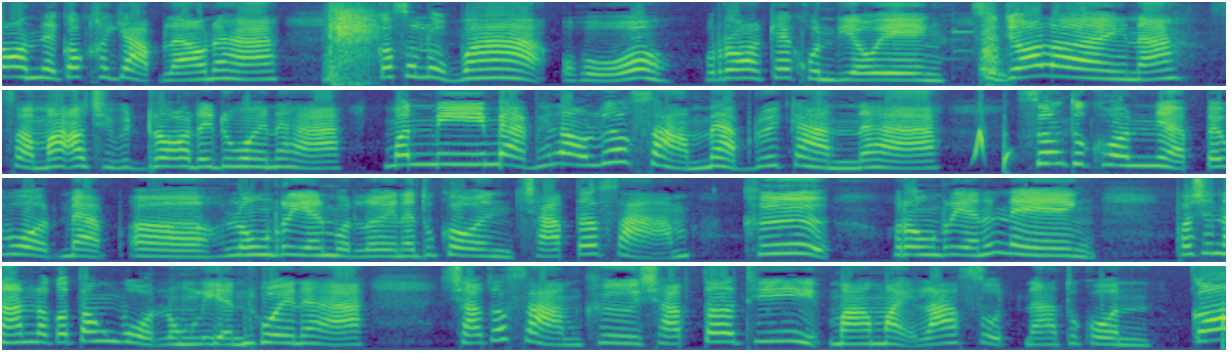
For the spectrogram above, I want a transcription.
ลอนเนี่ยก็ขยับแล้วนะคะ ก็สรุปว่าโอ้โห รอดแค่คนเดียวเอง สุดยอดเลยนะ สามารถเอาชีวิตรอดได้ด้วยนะคะ มันมีแมปให้เราเลือก 3 แมปด้วยกันนะคะ ซึ่งทุกคนเนี่ยไปโหวตแมปเอ่อโรงเรียนหมดเลยนะทุกคน chapter 3คือโรงเรียนนั่นเอง เพราะฉะนั้นเราก็ต้องโหวตโรงเรียนด้วยนะคะ chapter 3คือ chapter ที่มาใหม่ล่าสุดนะทุกคน ก็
